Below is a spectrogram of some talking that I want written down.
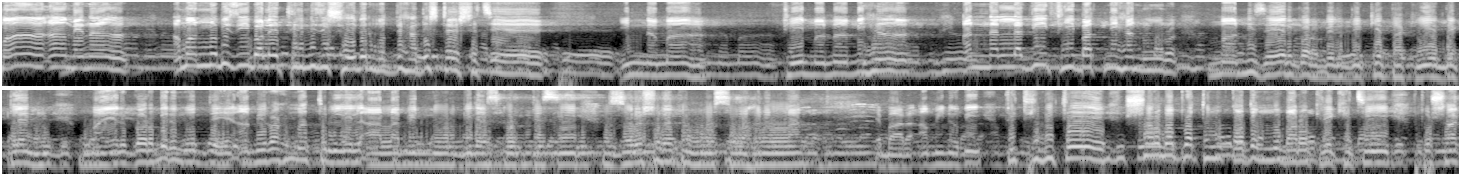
মা আমেনা, আমার নবীজি বলে তিরমিজি সাহেবের মধ্যে হাদিসটা এসেছে। মায়ের গর্ভের মধ্যে আমি রহমাতুল্লিল আলামিন নূর বিরাজ করতেছি। জোরে এবার আমি নবী, পৃথিবীতে সর্বপ্রথম কদম মোবারক রেখেছি। পোশাক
